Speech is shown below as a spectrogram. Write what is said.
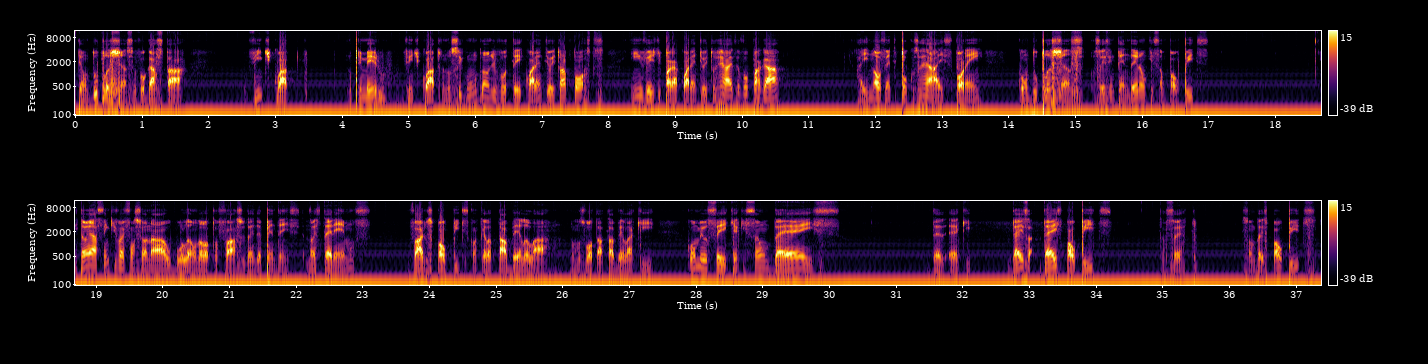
Tenho dupla chance, eu vou gastar 24 no primeiro, 24 no segundo, onde eu vou ter 48 apostas e em vez de pagar 48 reais, eu vou pagar aí 90 e poucos reais, porém com dupla chance. Vocês entenderam o que são palpites? Então é assim que vai funcionar o bolão da Loto Fácil da Independência. Nós teremos vários palpites com aquela tabela lá. Vamos voltar a tabela aqui. Como eu sei que aqui são 10 é, aqui 10, 10 palpites, tá certo? São 10 palpites.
